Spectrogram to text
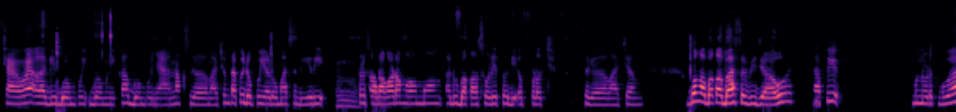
cewek lagi belum belum nikah belum punya anak segala macam tapi udah punya rumah sendiri Hmm. terus orang-orang ngomong aduh bakal sulit tuh di approach segala macam gue nggak bakal bahas lebih jauh tapi menurut gue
